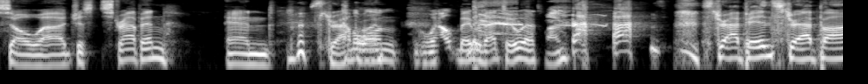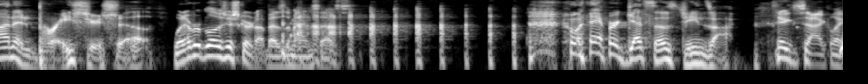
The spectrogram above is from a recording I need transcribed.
So uh, just strap in and Strap come on. along. Well, maybe that too. That's fine. strap in, strap on, and brace yourself. Whatever blows your skirt up, as the man says. Whatever gets those jeans off. exactly.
